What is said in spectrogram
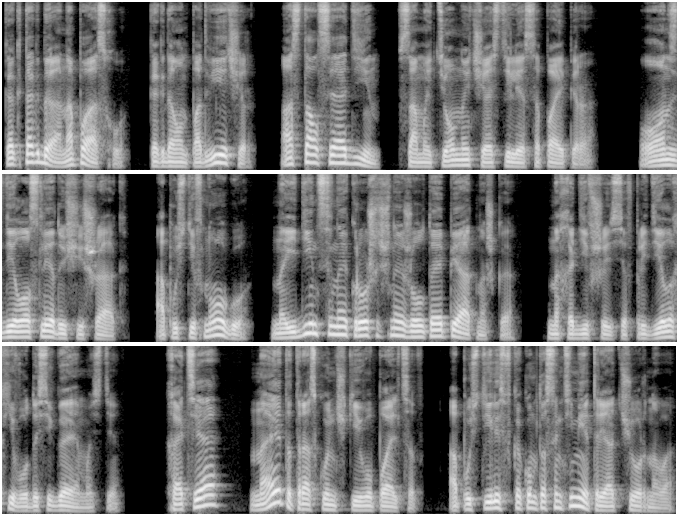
Как тогда, на Пасху, когда он под вечер остался один в самой темной части леса Пайпера. Он сделал следующий шаг, опустив ногу на единственное крошечное желтое пятнышко, находившееся в пределах его досягаемости. Хотя на этот раз кончики его пальцев опустились в каком-то сантиметре от черного.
